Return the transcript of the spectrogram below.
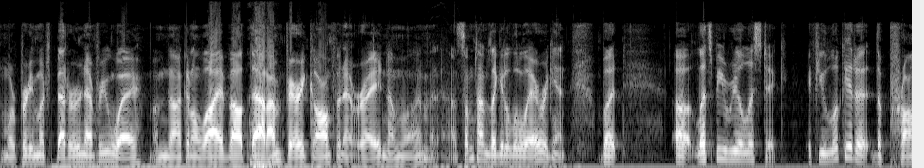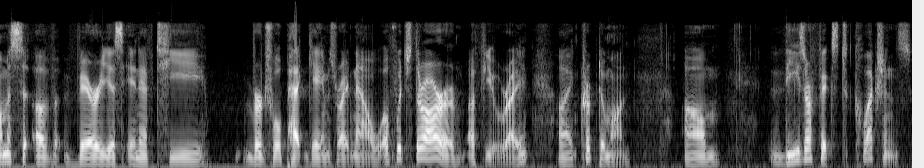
we're pretty much better in every way. I'm not going to lie about that. I'm very confident, right? And I'm, I'm, sometimes I get a little arrogant, but uh, let's be realistic. if you look at a, the promise of various NFT virtual pet games right now, of which there are a few, right? Like Cryptomon. Um, these are fixed collections.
